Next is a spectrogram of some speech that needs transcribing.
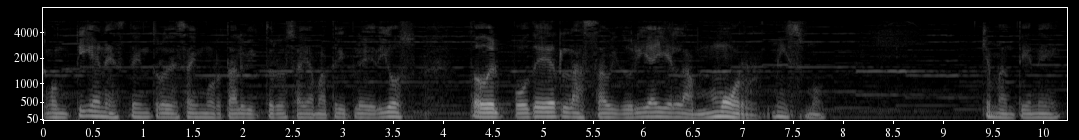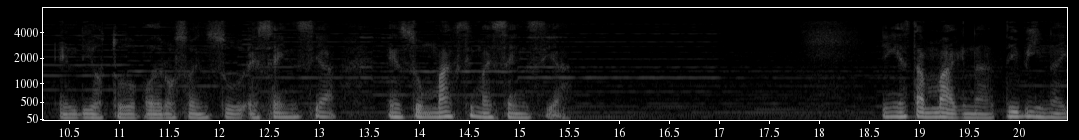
contienes dentro de esa inmortal y victoriosa llama triple de Dios todo el poder, la sabiduría y el amor mismo que mantiene el Dios Todopoderoso en su esencia, en su máxima esencia en esta magna, divina y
